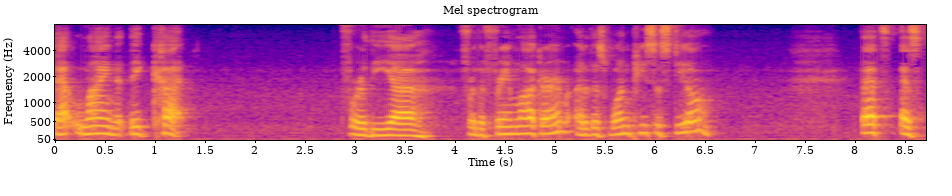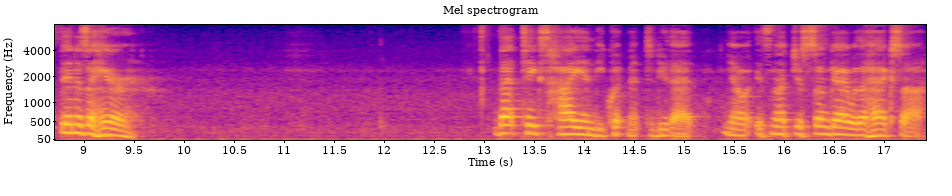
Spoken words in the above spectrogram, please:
That line that they cut for the uh, for the frame lock arm out of this one piece of steel, that's as thin as a hair. That takes high-end equipment to do that. You know, it's not just some guy with a hacksaw.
